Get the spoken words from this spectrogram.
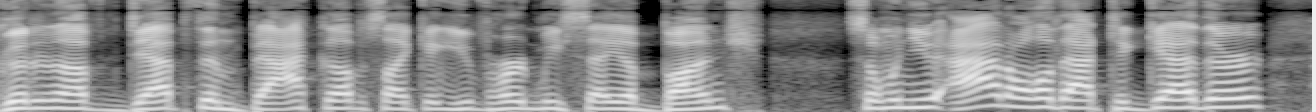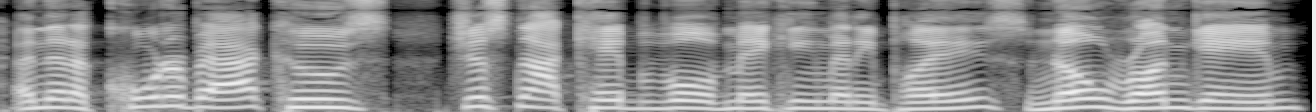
good enough depth and backups like you've heard me say a bunch. So when you add all that together, and then a quarterback who's just not capable of making many plays, no run game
